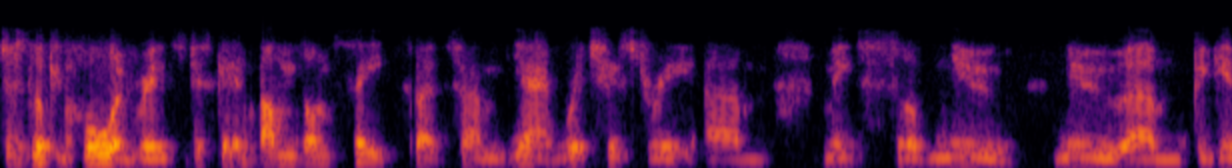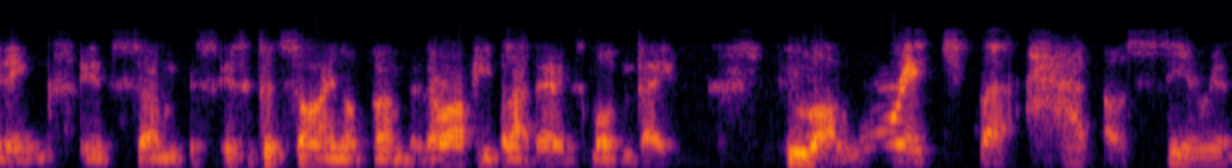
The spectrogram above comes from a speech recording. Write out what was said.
just looking forward really to just getting bums on seats. But um, yeah, rich history um, meets sort of new new um, beginnings. It's, um, it's, it's a good sign of um, there are people out there in this modern day who are rich but have a serious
